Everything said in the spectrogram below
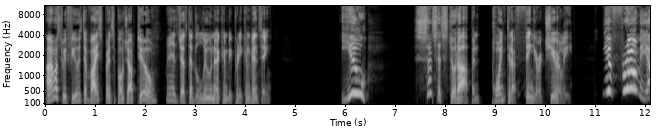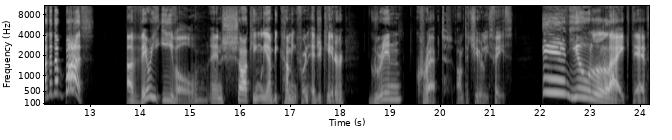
I almost refused the vice principal job too. It's just that Luna can be pretty convincing. You! Sunset stood up and pointed a finger at Cheerilee. You threw me under the bus! A very evil and shockingly unbecoming for an educator grin crept onto Cheerilee's face. And you liked it.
